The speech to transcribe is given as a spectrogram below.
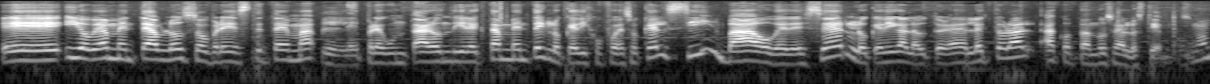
Eh, y obviamente habló sobre este tema. Le preguntaron directamente y lo que dijo fue eso, que él sí va a obedecer lo que diga la autoridad electoral, acotándose a los tiempos, ¿no?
